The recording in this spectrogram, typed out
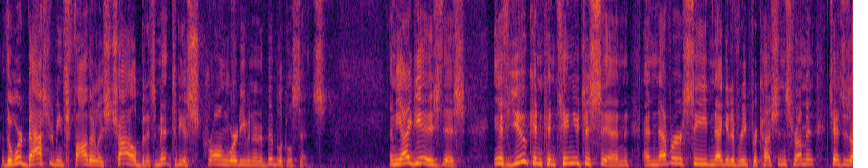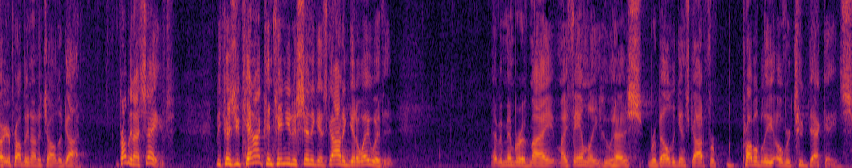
the word bastard means fatherless child, but it's meant to be a strong word even in a biblical sense. And the idea is this if you can continue to sin and never see negative repercussions from it, chances are you're probably not a child of God. You're probably not saved because you cannot continue to sin against God and get away with it. I have a member of my, my family who has rebelled against God for probably over two decades.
